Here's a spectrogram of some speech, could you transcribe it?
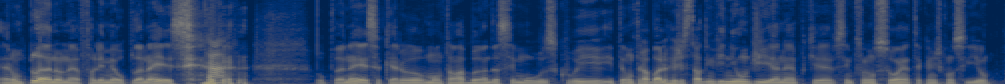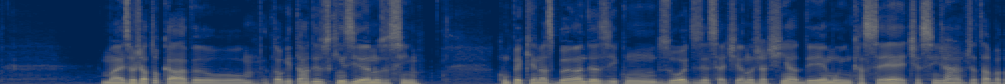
era um plano, né? Eu falei, meu, o plano é esse. Tá. o plano é esse. Eu quero montar uma banda, ser músico e, e, ter um trabalho registrado em vinil um dia, né? Porque sempre foi um sonho até que a gente conseguiu. Mas eu já tocava. Eu, eu toco guitarra desde os 15 anos, assim. Com pequenas bandas e com 18, 17 anos já tinha demo em cassete, assim. Tá. Já, já tava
